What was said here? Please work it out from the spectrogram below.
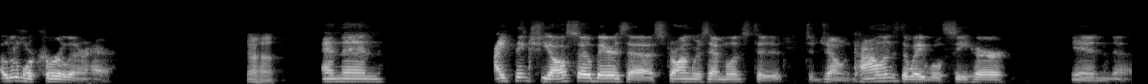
a little more curl in her hair. Uh huh. And then I think she also bears a strong resemblance to, to Joan Collins, the way we'll see her in uh,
